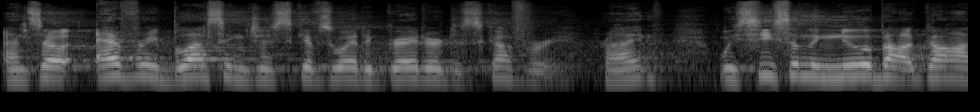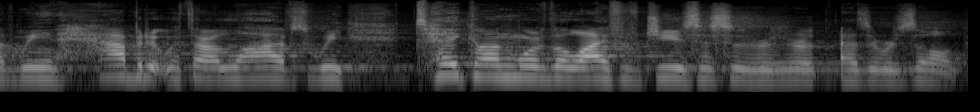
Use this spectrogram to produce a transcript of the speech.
And so every blessing just gives way to greater discovery, right? We see something new about God. We inhabit it with our lives. We take on more of the life of Jesus as a result.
